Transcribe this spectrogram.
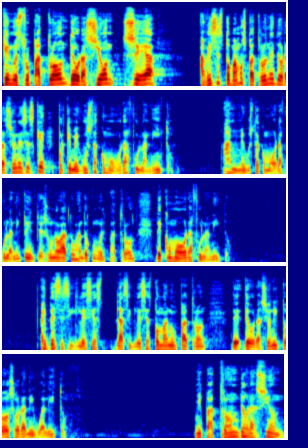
Que nuestro patrón de oración sea a veces tomamos patrones de oraciones, es que porque me gusta como ora fulanito. A mí me gusta como ora fulanito y entonces uno va tomando como el patrón de cómo ora fulanito. Hay veces iglesias, las iglesias toman un patrón de, de oración y todos oran igualito. Mi patrón de oración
